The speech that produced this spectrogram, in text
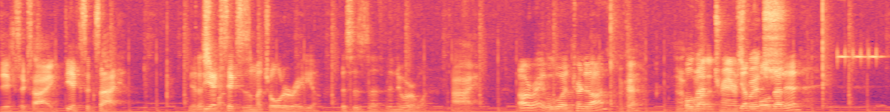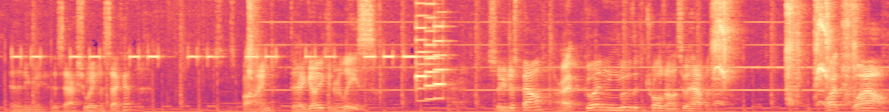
DX6i. DX6i. Yeah, the DX6 one. is a much older radio. This is the, the newer one. I. All right, we'll go ahead and turn it on. Okay. Hold that the trainer yep, switch. Hold that in. And then you're gonna just actuate in a second. It's bind. There you go. You can release. So you're just bound. All right. Go ahead and move the controls around. Let's see what happens. What? Wow.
